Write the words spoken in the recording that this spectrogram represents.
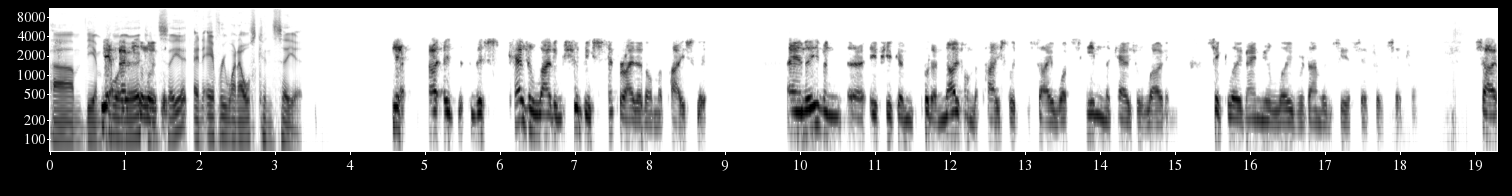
um, the employer can see it, and everyone else can see it. Uh, it, this casual loading should be separated on the pay slip. And even uh, if you can put a note on the pay slip to say what's in the casual loading, sick leave, annual leave, redundancy, etc., etc. So uh,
